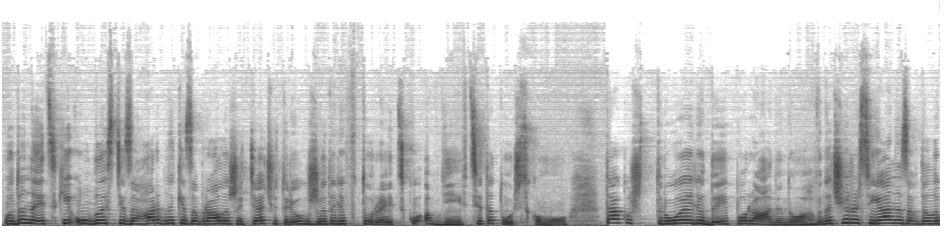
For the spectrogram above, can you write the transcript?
У Донецькій області загарбники забрали життя чотирьох жителів в Торецьку, Авдіївці та Турському. Також троє людей поранено. Вночі росіяни завдали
